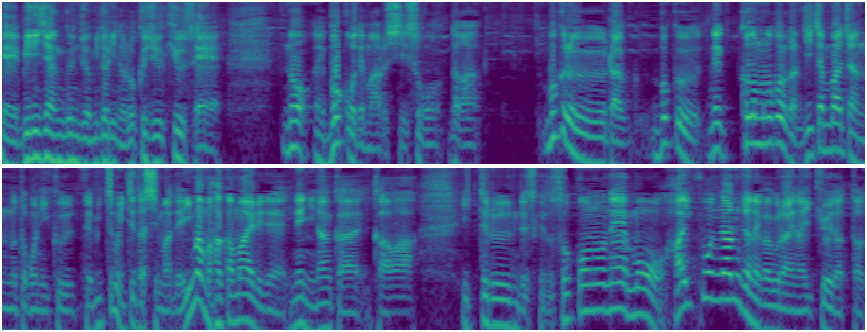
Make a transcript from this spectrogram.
えービリジアン群青緑の69世。の、母校でもあるし、そう、だから、僕ら、僕、ね、子供の頃からじいちゃんばあちゃんのとこに行くって、いつも行ってた島で、今も墓参りで年に何回かは行ってるんですけど、そこのね、もう廃校になるんじゃないかぐらいな勢いだった。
